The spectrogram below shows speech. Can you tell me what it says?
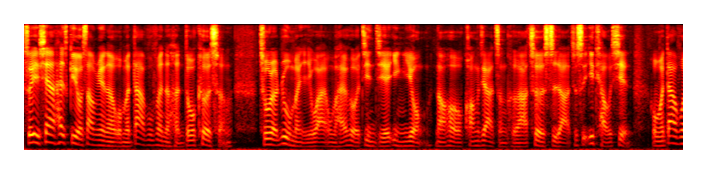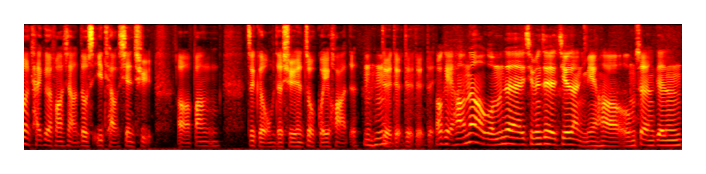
所以现在 High Skill 上面呢，我们大部分的很多课程，除了入门以外，我们还会有进阶应用，然后框架整合啊、测试啊，就是一条线。我们大部分开课方向都是一条线去，呃，帮这个我们的学员做规划的。嗯哼，对对对对对。OK，好，那我们在前面这个阶段里面哈，我们虽然跟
